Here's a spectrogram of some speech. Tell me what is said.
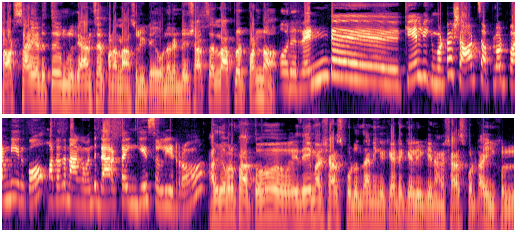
ஷார்ட்ஸாக எடுத்து உங்களுக்கு ஆன்சர் பண்ணலாம் சொல்லிட்டு ஒன்று ரெண்டு ஷார்ட்ஸ் எல்லாம் அப்லோட் பண்ணோம். ஒரு ரெண்டு கேள்விக்கு மட்டும் ஷார்ட்ஸ் அப்லோட் பண்ணியிருக்கோம். மற்றதை நாங்கள் வந்து டேரெக்டாக இங்கேயே சொல்லிடுறோம். அதுக்கப்புறம் பார்த்தோம் இதே மாதிரி ஷார்ட்ஸ் போட்டுருந்தா நீங்கள் கேட்ட கேள்விக்கு நாங்கள் ஷார்ட்ஸ் போட்டால் இன்னைக்கு ஃபுல்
